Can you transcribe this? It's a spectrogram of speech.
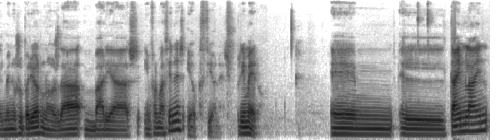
El menú superior nos da varias informaciones y opciones. Primero, em, el timeline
